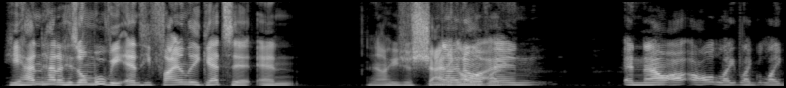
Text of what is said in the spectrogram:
He hadn't had his own movie, and he finally gets it, and now he's just shining no, all no, over it. and and now all, all like like like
